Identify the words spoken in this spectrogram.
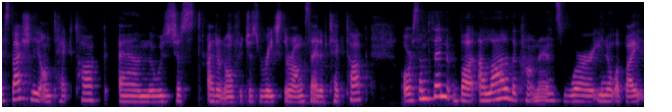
especially on TikTok, um there was just I don't know if it just reached the wrong side of TikTok, or something but a lot of the comments were you know about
